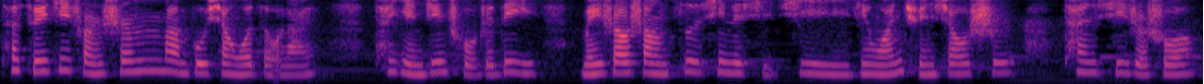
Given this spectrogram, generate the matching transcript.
他随即转身漫步向我走来，他眼睛瞅着地，眉梢上自信的喜气已经完全消失，叹息着说：“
